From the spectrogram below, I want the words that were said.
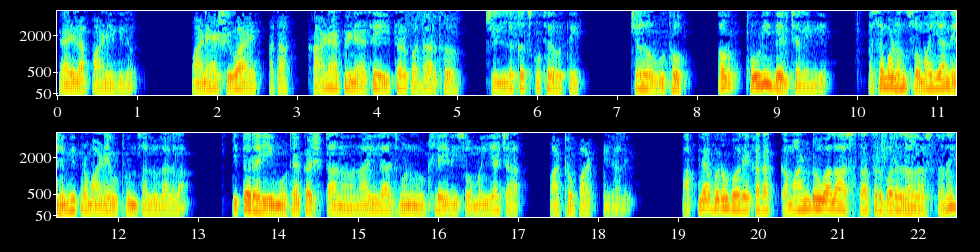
प्यायला पाणी दिलं. पाण्याशिवाय आता खाण्यापिण्याचे इतर पदार्थ शिल्लकच कुठे होते? चलो उठो और थोडी देर चलेंगे. असं म्हणून सोमय्या नेहमीप्रमाणे उठून चालू लागला. इतरही मोठ्या कष्टानं नाईलाज म्हणून उठले आणि सोमय्याच्या पाठोपाठ निघाले. आपल्याबरोबर एखादा कमांडोवाला असता तर बरं झालं असतं नाही?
